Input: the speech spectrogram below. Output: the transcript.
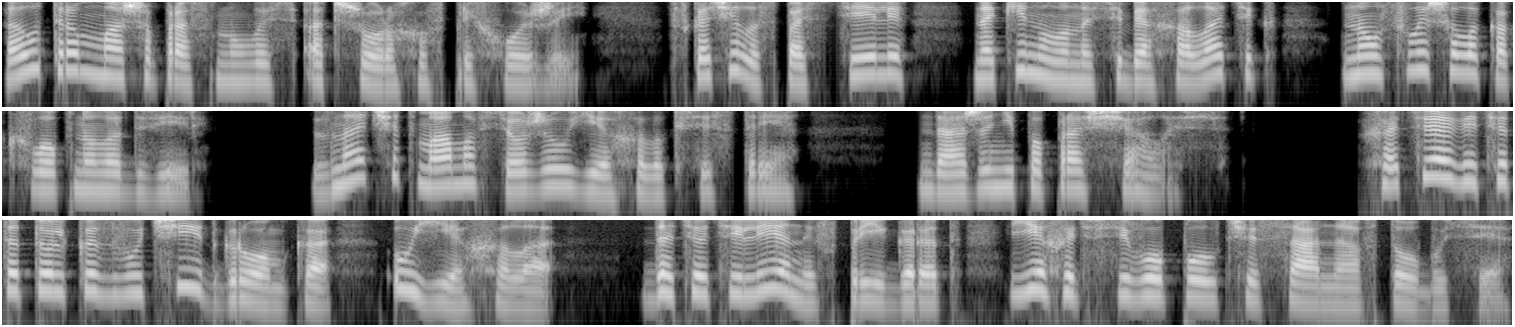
А утром Маша проснулась от шороха в прихожей. Вскочила с постели, накинула на себя халатик, но услышала, как хлопнула дверь. Значит, мама все же уехала к сестре. Даже не попрощалась. Хотя ведь это только звучит громко «уехала», до тети Лены в пригород ехать всего полчаса на автобусе.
